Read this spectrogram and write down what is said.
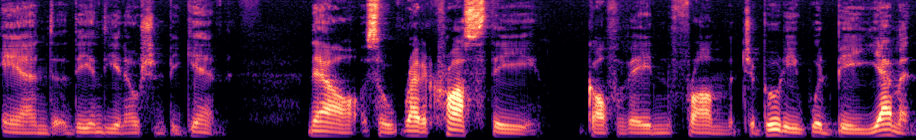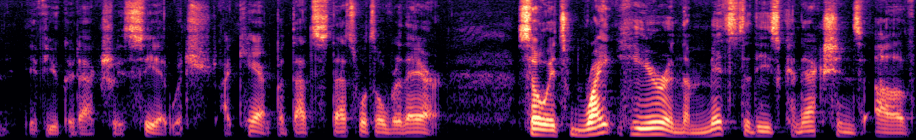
and the Indian Ocean begin. Now, so right across the Gulf of Aden from Djibouti would be Yemen, if you could actually see it, which I can't, but that's, that's what's over there. So it's right here in the midst of these connections of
